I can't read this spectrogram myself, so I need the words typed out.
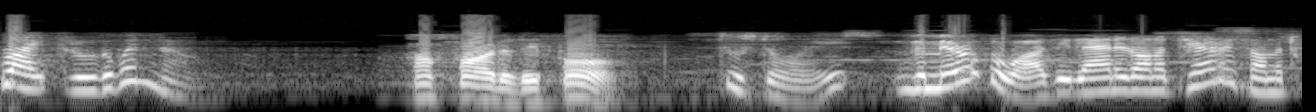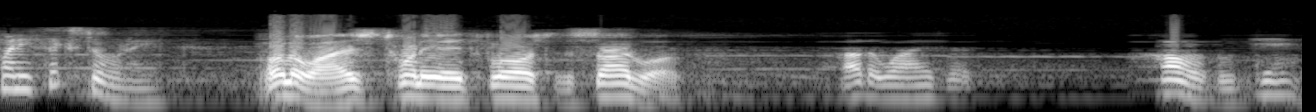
Right through the window. How far did he fall? Two stories. The miracle was he landed on a terrace on the 26th story. Otherwise, 28 floors to the sidewalk. Otherwise, a horrible death.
